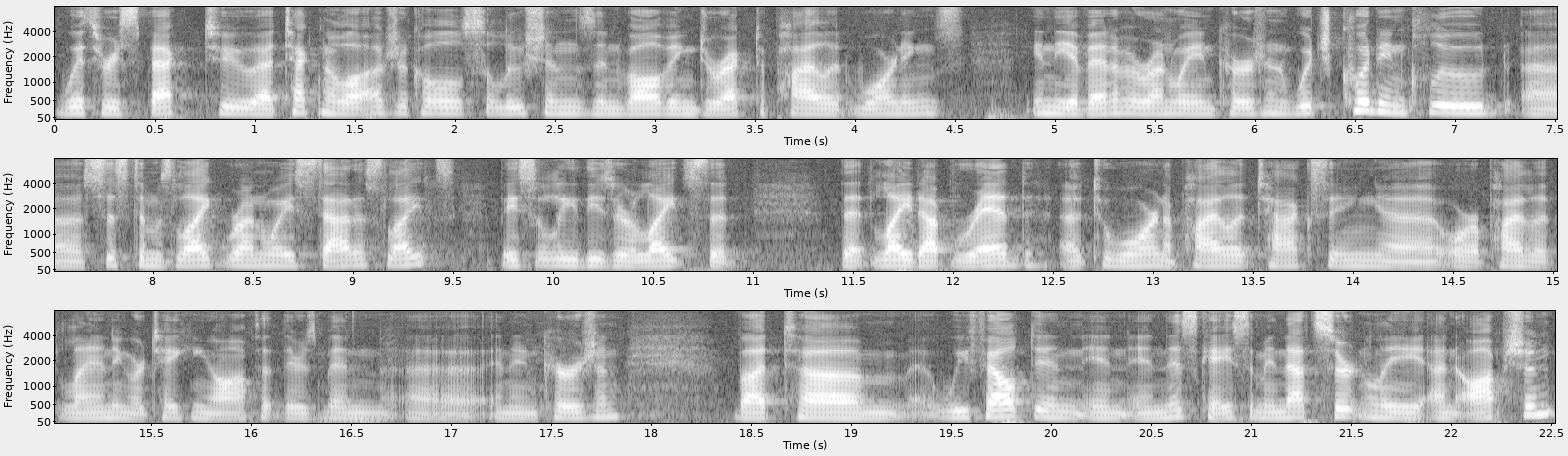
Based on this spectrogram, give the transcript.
with respect to uh, technological solutions involving direct-to-pilot warnings in the event of a runway incursion, which could include uh, systems like runway status lights. Basically, these are lights that, that light up red uh, to warn a pilot taxiing uh, or a pilot landing or taking off that there's been uh, an incursion. But um, we felt in, in, in this case, I mean, that's certainly an option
